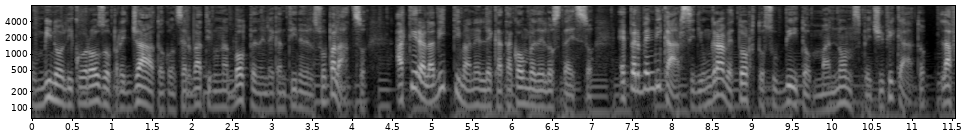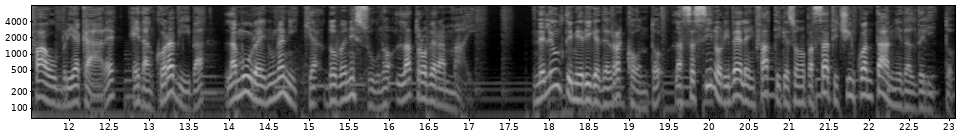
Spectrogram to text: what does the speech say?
un vino liquoroso pregiato conservato in una botte nelle cantine del suo palazzo, attira la vittima nelle catacombe dello stesso e per vendicarsi di un grave torto subito ma non specificato, la fa ubriacare ed ancora viva la mura in una nicchia dove nessuno la troverà mai. Nelle ultime righe del racconto, l'assassino rivela infatti che sono passati 50 anni dal delitto,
